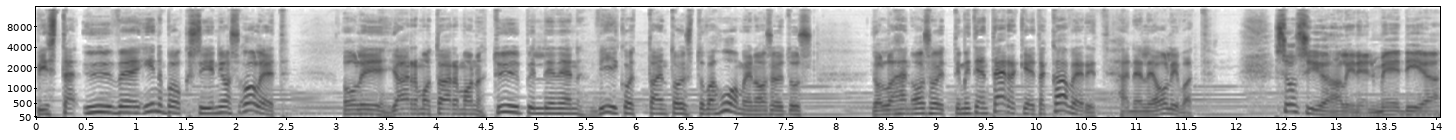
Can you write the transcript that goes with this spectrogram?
Pistä YV-inboxiin, jos olet. Oli Jarmo Tarmon tyypillinen viikoittain toistuva huomenosoitus, jolla hän osoitti, miten tärkeitä kaverit hänelle olivat. Sosiaalinen media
